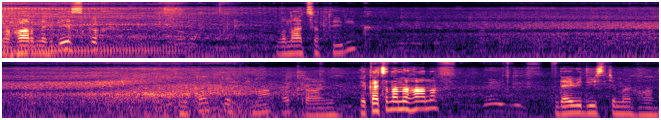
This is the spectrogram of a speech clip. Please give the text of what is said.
На гарних дисках. 12 рік. Контакти на екрані. Яка ціна Мегана? 9200 Меган.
